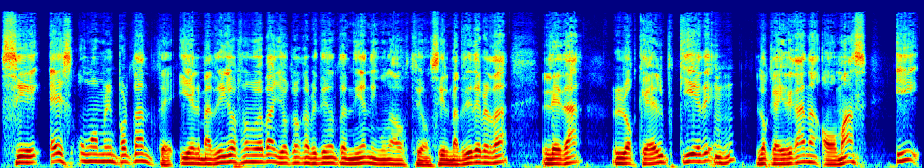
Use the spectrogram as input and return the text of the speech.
Si es un hombre importante y el Madrid lo renueva, yo creo que el Betis no tendría ninguna opción. Si el Madrid de verdad le da lo que él quiere, lo que él gana o más, y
